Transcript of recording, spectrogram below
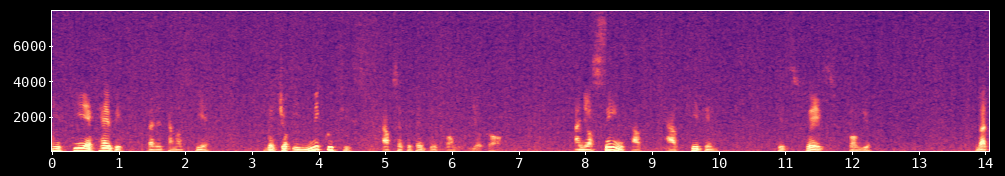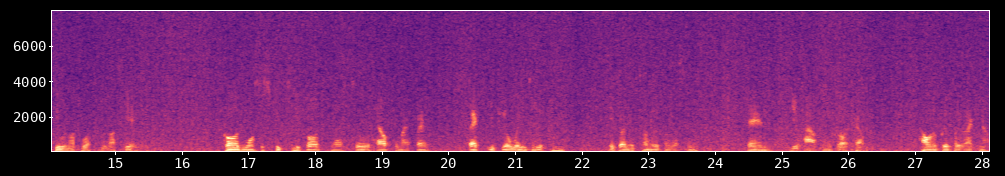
his ear heavy that it cannot hear. But your iniquities have separated you from your God, and your sins have, have hidden his face from you, that he will not watch, will not hear. God wants to speak to you. God wants to help you, my friend. But if you're willing to repent, if you're going to turn away from your sins, then you have God's help. I want to pray for you right now.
